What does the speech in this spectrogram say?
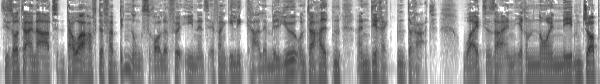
Sie sollte eine Art dauerhafte Verbindungsrolle für ihn ins evangelikale Milieu unterhalten, einen direkten Draht. White sah in ihrem neuen Nebenjob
